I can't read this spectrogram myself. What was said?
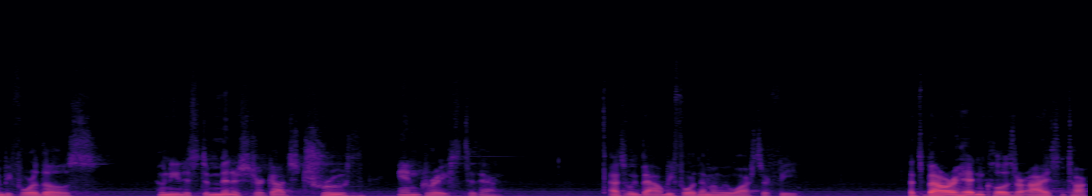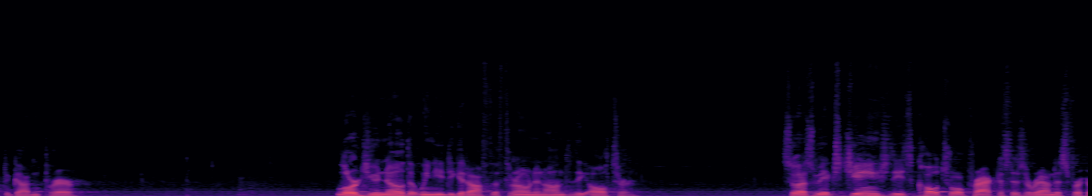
and before those who need us to minister God's truth and grace to them as we bow before them and we wash their feet. Let's bow our head and close our eyes and talk to God in prayer. Lord, you know that we need to get off the throne and onto the altar. So, as we exchange these cultural practices around us for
